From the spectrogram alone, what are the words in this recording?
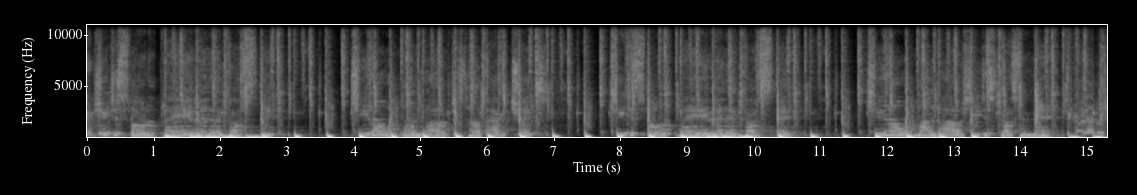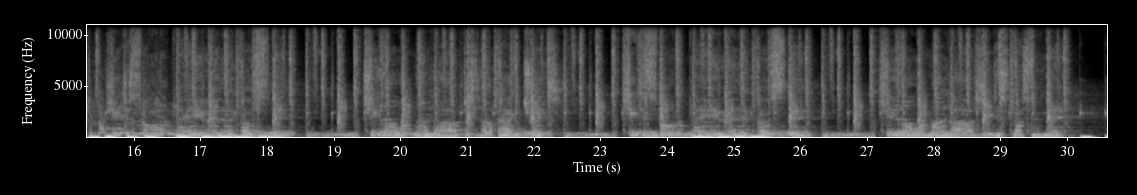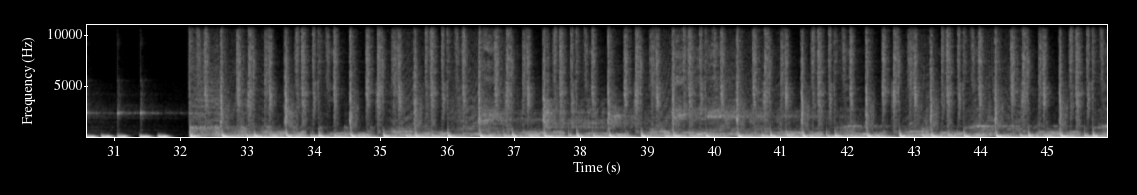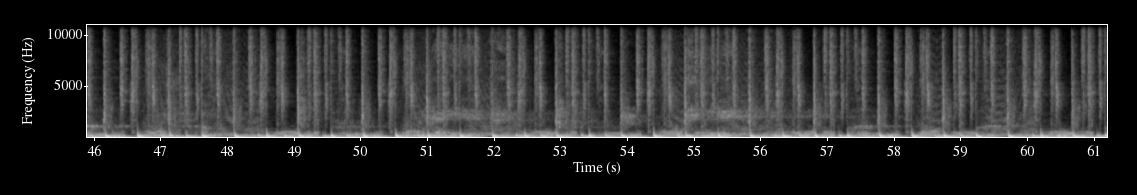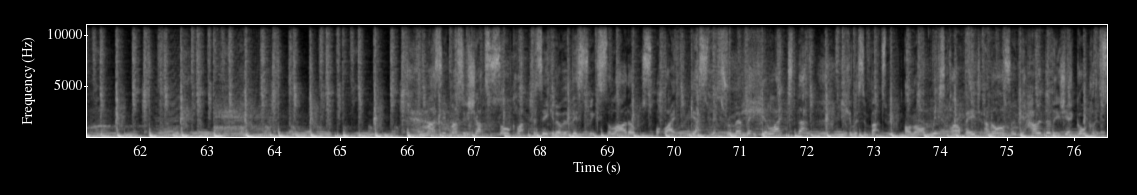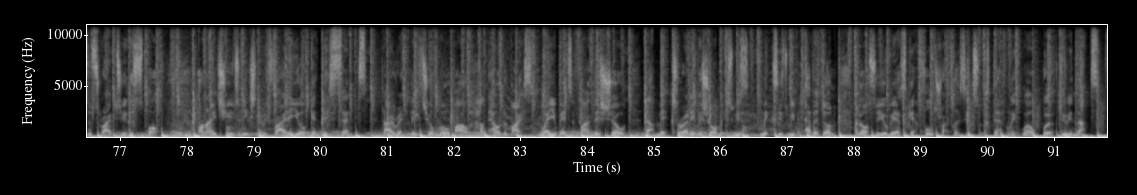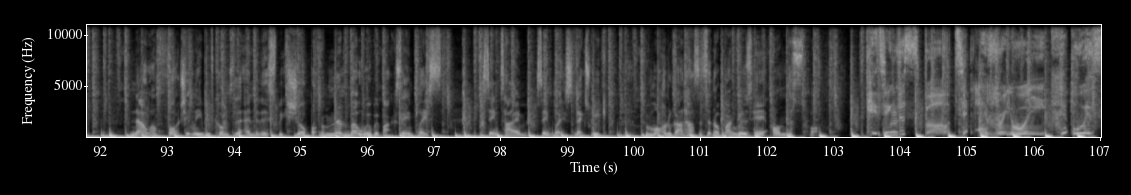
Remember, subscribe to the spot on iTunes. And each and every Friday, you'll get this sent directly to your mobile handheld device, where you'll be able to find this show, that mix, or any of the show mixes, we've ever done. And also, you'll be able to get full track listings. So it's definitely well worth doing that. Now, unfortunately, we've come to the end of this week's show, but remember, we'll be back same place, same time, same place next week for more underground house and techno bangers here on the spot. Hitting the spot every week with.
